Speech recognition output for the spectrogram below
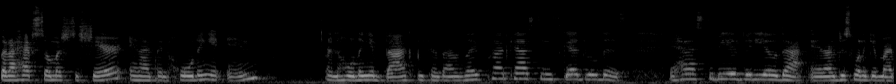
But I have so much to share, and I've been holding it in and holding it back because I was like, podcasting schedule this. It has to be a video that, and I just want to give my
